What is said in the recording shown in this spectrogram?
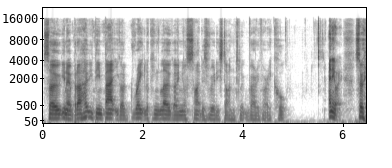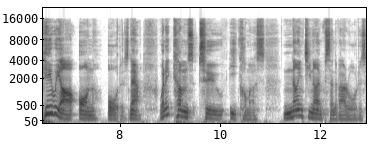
So you know, but I hope you've been back. You've got a great looking logo, and your site is really starting to look very, very cool. Anyway, so here we are on orders. Now, when it comes to e-commerce, 99% of our orders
